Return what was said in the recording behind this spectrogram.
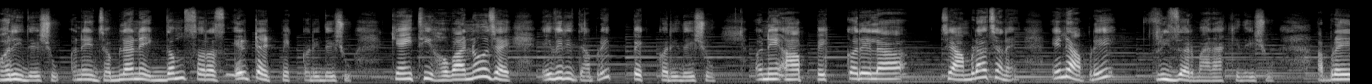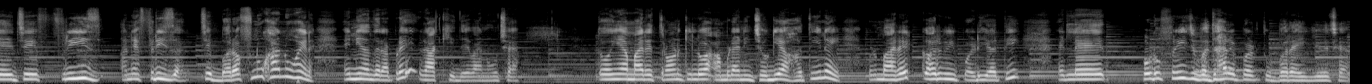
ભરી દઈશું અને જબલાને એકદમ સરસ એરટાઈટ પેક કરી દઈશું. ક્યાંયથી હવા ન જાય એવી રીતે આપણે પેક કરી દઈશું. અને આ પેક કરેલા જે આંબળા છે ને, એને આપણે ફ્રીઝરમાં રાખી દઈશું. આપણે જે ફ્રીઝ અને ફ્રીઝર જે બરફનું ખાનું હોય ને, એની અંદર આપણે રાખી દેવાનું છે. તો અહીંયા મારે ત્રણ કિલો આમળાની જગ્યા હતી નહીં, પણ મારે કરવી પડી હતી. એટલે થોડું ફ્રીજ વધારે પડતું ભરાઈ ગયું છે.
